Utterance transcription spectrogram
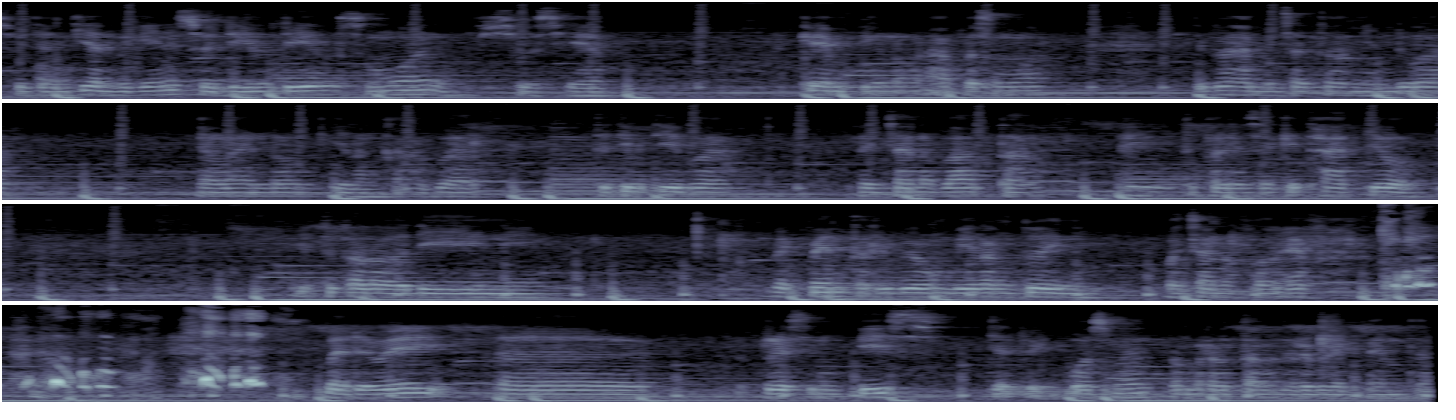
su janjian begini su deal deal semua su siap. Camping dong apa semua. Tiba hamil satu hamil dua. Yang lain dong hilang kabar. Tiba-tiba rencana batal. Eh itu paling sakit hati yo. Itu kalau di ini Black Panther bilang bilang tuh ini wacana forever. By the way uh, rest in peace Chadwick Boseman pemeran utama dari Black Panther.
